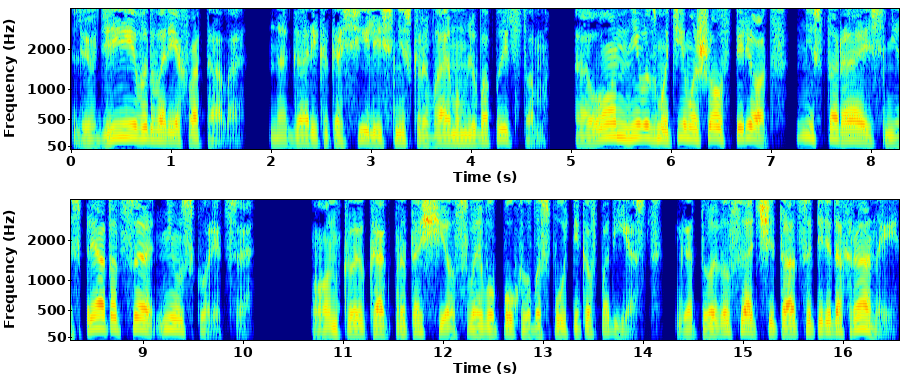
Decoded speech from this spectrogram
Людей во дворе хватало. На Гарика косились нескрываемым любопытством, а он невозмутимо шел вперед, не стараясь ни спрятаться, ни ускориться. Он кое-как протащил своего пухлого спутника в подъезд. Готовился отчитаться перед охраной,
